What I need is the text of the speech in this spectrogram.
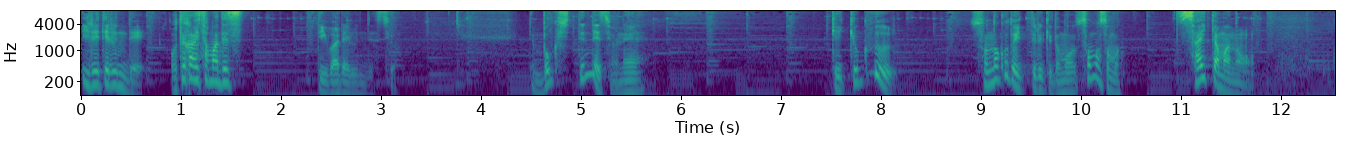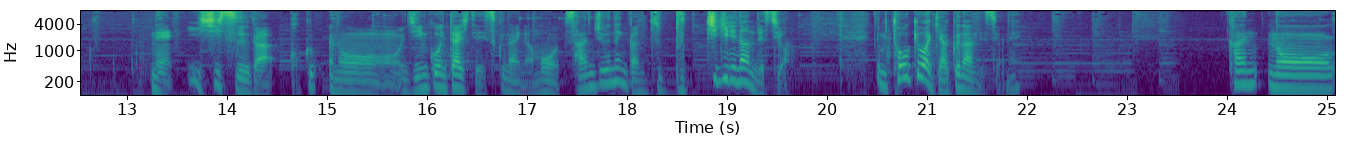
入れてるんでお互い様ですって言われるんですよ。で僕知ってんですよね。結局そんなこと言ってるけどもそもそも埼玉のね医師数が国、あのー、人口に対して少ないのはもう30年間ずぶっちぎりなんですよ。でも東京は逆なんですよね。かんの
